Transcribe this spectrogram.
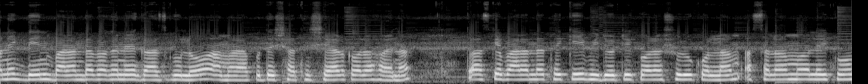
অনেক দিন বারান্দা বাগানের গাছগুলো আমার আপুদের সাথে শেয়ার করা হয় না। তো আজকে বারান্দা থেকেই ভিডিওটি করা শুরু করলাম। আসসালামু আলাইকুম,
